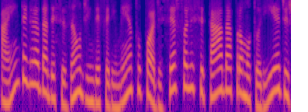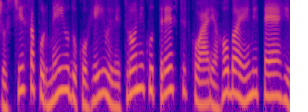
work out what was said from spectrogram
A íntegra da decisão de indeferimento pode ser solicitada à Promotoria de Justiça por meio do correio eletrônico 3 mprj.mp.br.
